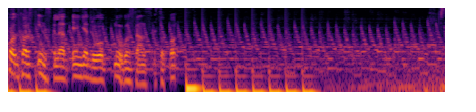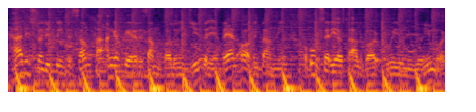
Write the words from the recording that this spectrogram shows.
podcast inspelad i en garderob någonstans i Stockholm. Här lyssnar du på intressanta, engagerade samtal och intervjuer i en väl avvägd blandning av oseriöst allvar och ironi och humor.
